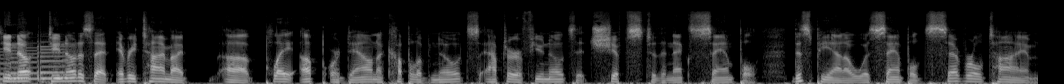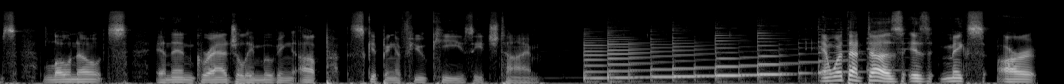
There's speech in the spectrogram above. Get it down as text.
Do you know? Do you notice that every time I uh, play up or down a couple of notes, after a few notes it shifts to the next sample. This piano was sampled several times, low notes, and then gradually moving up, skipping a few keys each time. And what that does is makes our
